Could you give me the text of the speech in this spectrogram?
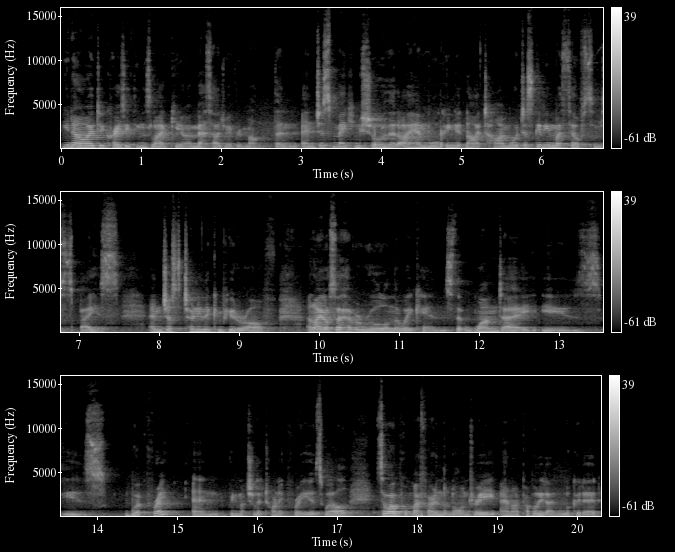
you know, I do crazy things like you know, a massage every month, and and just making sure that I am walking at night time, or just giving myself some space, and just turning the computer off. And I also have a rule on the weekends that one day is is work free and pretty much electronic free as well. So I'll put my phone in the laundry and I probably don't look at it.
